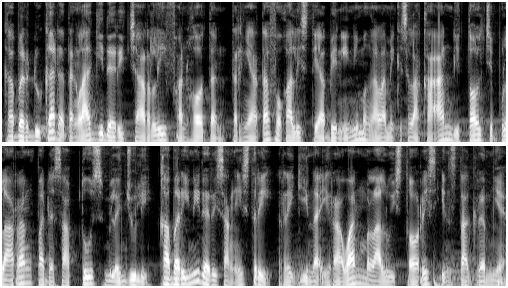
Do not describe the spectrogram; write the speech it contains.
Kabar duka datang lagi dari Charlie Van Houten. Ternyata vokalis Tia Band ini mengalami kecelakaan di tol Cipularang pada Sabtu 9 Juli. Kabar ini dari sang istri, Regina Irawan melalui stories Instagramnya.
